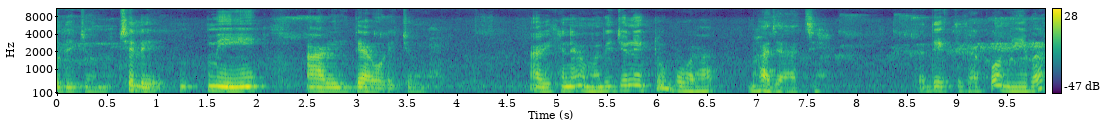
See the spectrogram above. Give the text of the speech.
ওদের জন্য, ছেলে, মেয়ে আর ওই দেওরের জন্য। আর এখানে আমাদের জন্য একটু বড়া ভাজা আছে। তা দেখতে থাকব আমি এবার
